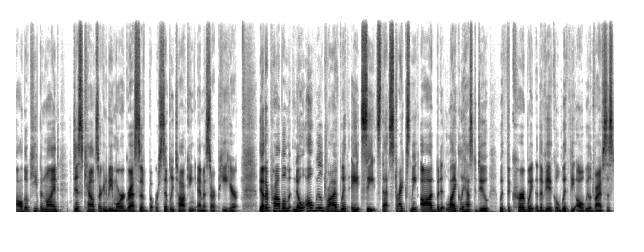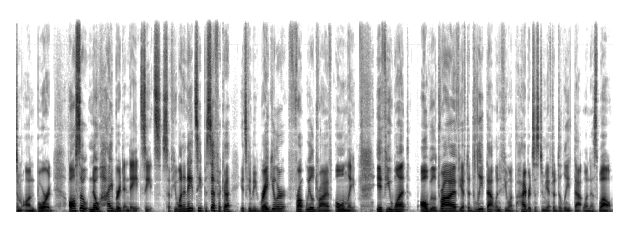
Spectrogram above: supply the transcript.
although keep in mind, discounts are going to be more aggressive, but we're simply talking MSRP here. The other problem, no all-wheel drive with eight seats. That strikes me odd, but it likely has to do with the curb weight of the vehicle with the all-wheel drive system on board. Also, no hybrid and eight seats. So if you want an 8 seat Pacifica, it's going to be regular front wheel drive only. If you want all wheel drive, you have to delete that one. If you want the hybrid system, you have to delete that one as well.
